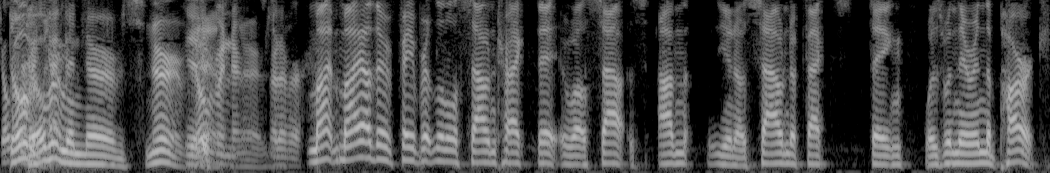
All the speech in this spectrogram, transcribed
Doberman. doberman nerves Nerves. Yeah. Doberman nerves. nerves, whatever. My my other favorite little soundtrack that well sound on you know sound effects thing was when they were in the park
